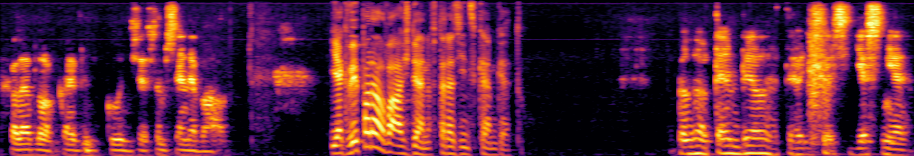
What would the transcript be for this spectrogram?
chladnokrevný kůň, že jsem se nebál. Jak vypadal váš den v terezínském getu? Ten byl jasně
